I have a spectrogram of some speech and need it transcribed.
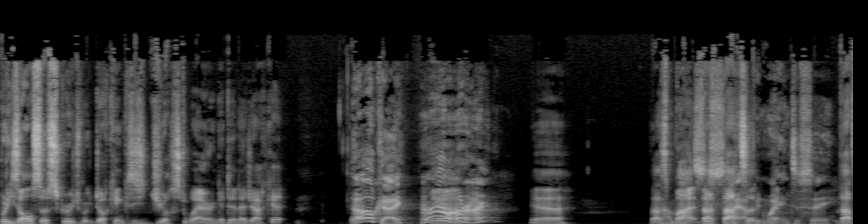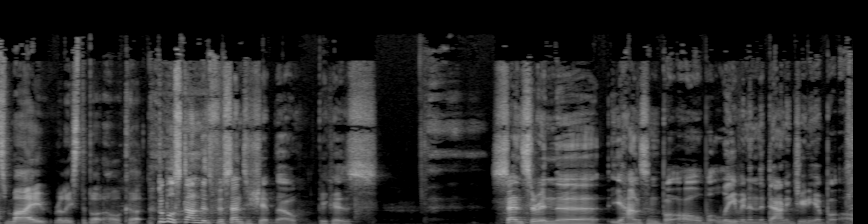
but he's also Scrooge McDucking because he's just wearing a dinner jacket. Oh, okay. Oh, Yeah. all right. Yeah, that's Now, my that's, that's that's I've a, been waiting to see. that's my release the butthole cut. Double standards for censorship, though, because censoring the Johansson butthole but leaving in the Downey Jr. butthole.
